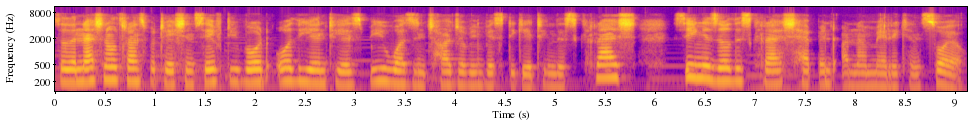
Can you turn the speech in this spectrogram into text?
so the National Transportation Safety Board or the NTSB was in charge of investigating this crash, seeing as though this crash happened on American soil.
